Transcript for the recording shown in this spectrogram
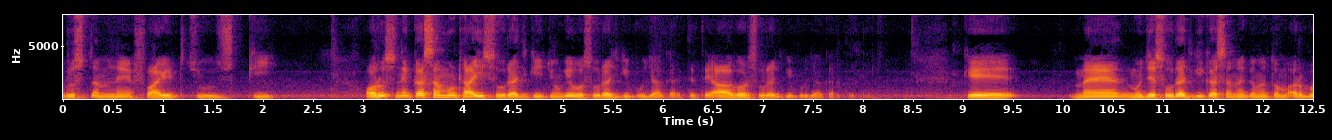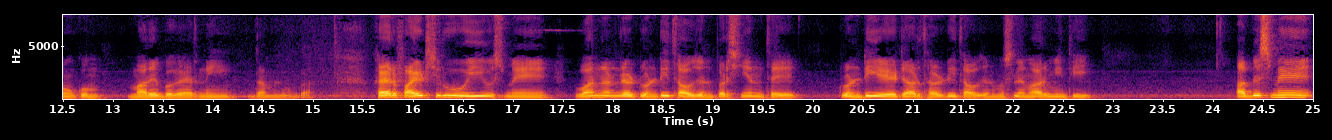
रुस्तम ने फ़ाइट चूज़ की। और उसने कसम उठाई सूरज की, क्योंकि वो सूरज की पूजा करते थे, आग और सूरज की पूजा करते थे, कि मैं, मुझे सूरज की कसम है कि मैं तुम अरबों को मारे बगैर नहीं दम लूँगा। खैर फ़ाइट शुरू हुई उसमें one hundred twenty thousand Persian थे ट्वेंटी एट और थर्टी थाउज़ेंड मुस्लिम आर्मी थी। अब इसमें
